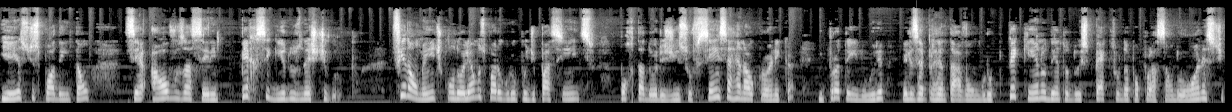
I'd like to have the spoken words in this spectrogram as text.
E estes podem então ser alvos a serem perseguidos neste grupo. Finalmente, quando olhamos para o grupo de pacientes portadores de insuficiência renal crônica e proteinúria, eles representavam um grupo pequeno dentro do espectro da população do Honest,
